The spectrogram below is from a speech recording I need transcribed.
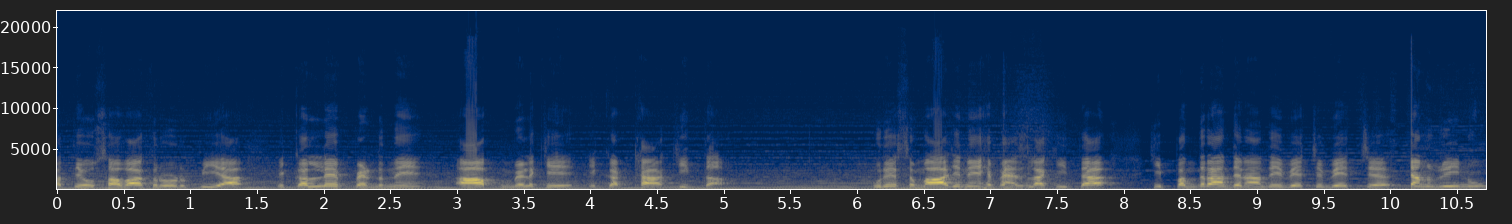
ਅਤੇ ਉਹ ਸਵਾ ਕਰੋੜ ਰੁਪਇਆ ਇਕੱਲੇ ਪਿੰਡ ਨੇ ਆਪ ਮਿਲ ਕੇ ਇਕੱਠਾ ਕੀਤਾ। ਪੂਰੇ ਸਮਾਜ ਨੇ ਇਹ ਫੈਸਲਾ ਕੀਤਾ ਕਿ 15 ਦਿਨਾਂ ਦੇ ਵਿੱਚ ਵਿੱਚ ਜਨਵਰੀ ਨੂੰ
